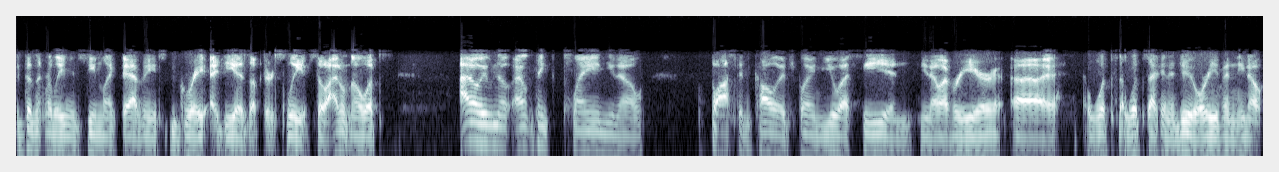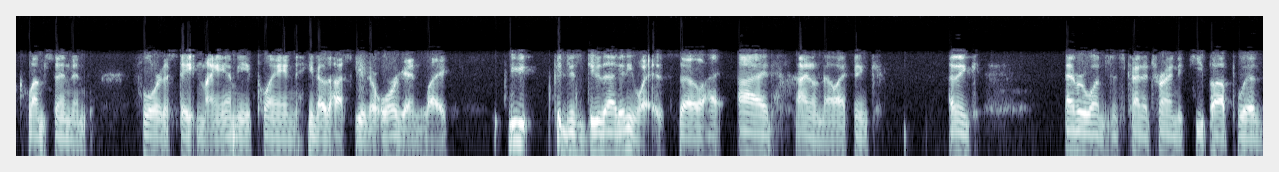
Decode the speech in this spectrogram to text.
it doesn't really even seem like they have any great ideas up their sleeve. So I don't know what's I don't even know. I don't think playing, you know, Boston College playing USC and you know every year, uh, what's what's that going to do? Or even you know Clemson and Florida State and Miami playing, you know, the Huskies or Oregon. Like you could just do that anyways. So I I I don't know. I think I think everyone's just kind of trying to keep up with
